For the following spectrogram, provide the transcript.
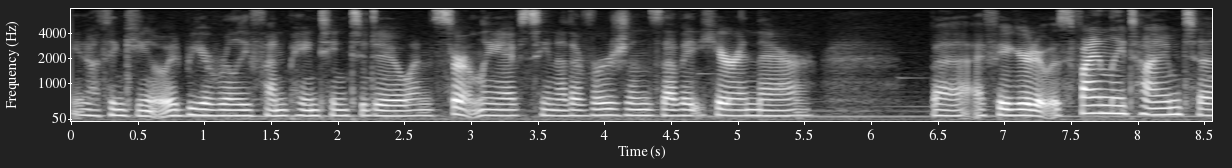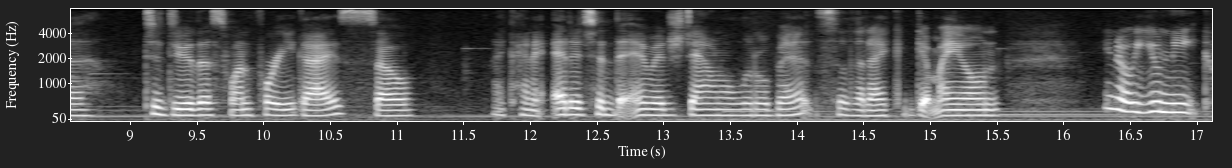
you know, thinking it would be a really fun painting to do. And certainly I've seen other versions of it here and there. But I figured it was finally time to, to do this one for you guys. So I kind of edited the image down a little bit so that I could get my own, you know, unique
